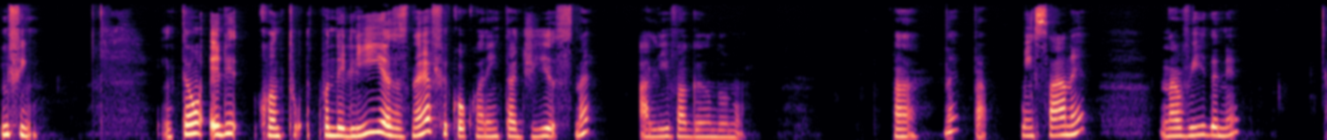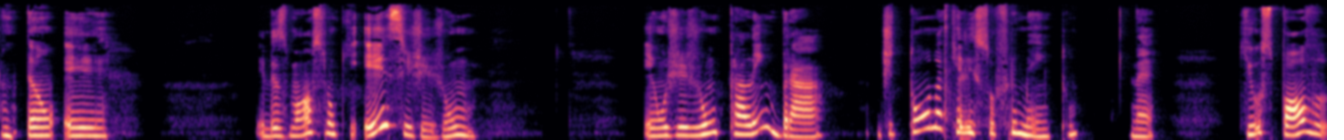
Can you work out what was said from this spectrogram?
enfim, então, ele, quando, quando Elias, né, ficou 40 dias, né, ali vagando no, pra, né, pra pensar, né, na vida, né, então, é, eles mostram que esse jejum é um jejum para lembrar de todo aquele sofrimento, né, que os povos,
